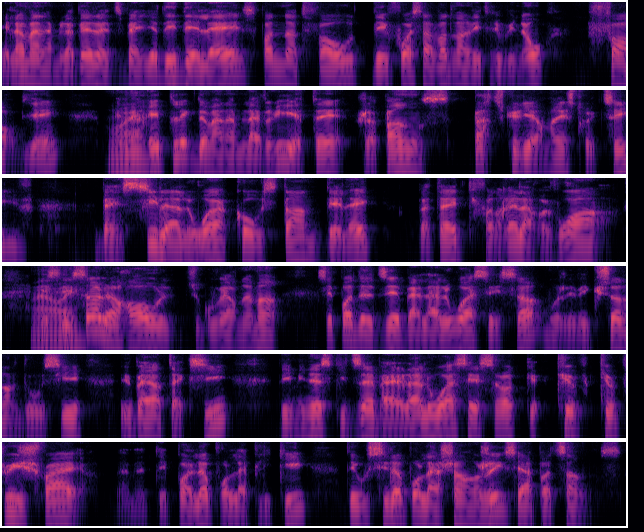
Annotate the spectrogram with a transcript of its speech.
Et là, Mme Lebel a dit, ben, il y a des délais, c'est pas de notre faute, des fois, ça va devant les tribunaux, fort bien. Mais Ouais. la réplique de Mme Lavrie était, je pense, particulièrement instructive. Ben, si la loi cause tant de délais, peut-être qu'il faudrait la revoir. Ah Et c'est ouais. ça le rôle du gouvernement. C'est pas de dire, ben, la loi, c'est ça. Moi, j'ai vécu ça dans le dossier Uber Taxi. Des ministres qui disaient, ben, la loi, c'est ça. Que, que, que puis-je faire? Ben, tu n'es pas là pour l'appliquer. Tu es aussi là pour la changer si elle n'a pas de sens.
